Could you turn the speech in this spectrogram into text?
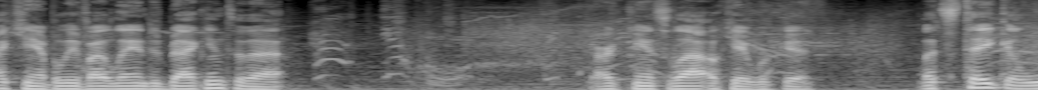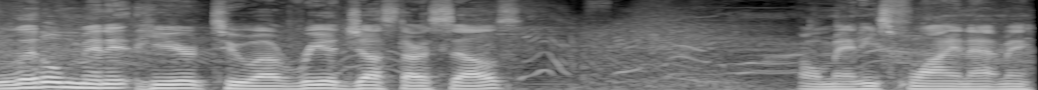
I can't believe I landed back into that. Guard cancel out. Okay, we're good. Let's take a little minute here to uh, readjust ourselves. Oh man, he's flying at me.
